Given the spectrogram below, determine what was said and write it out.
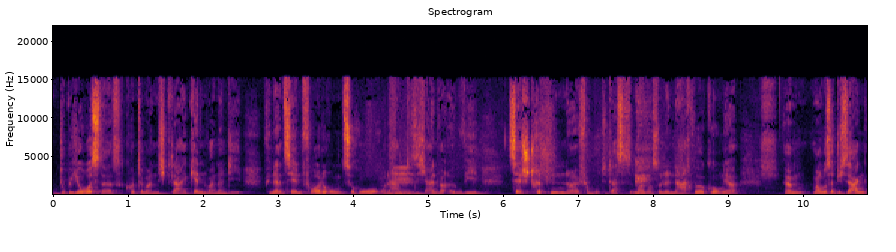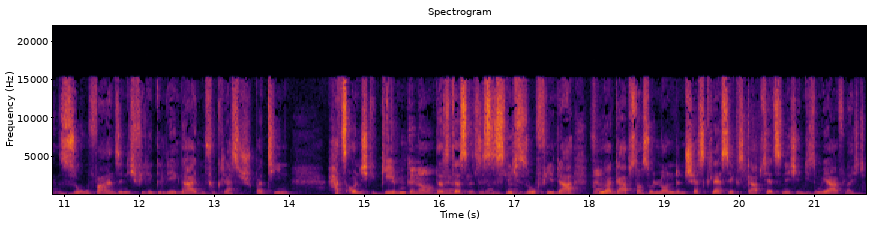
dubios, das konnte man nicht klar erkennen, waren dann die finanziellen Forderungen zu hoch oder mhm. haben die sich einfach irgendwie zerstritten. Ne? Ich vermute, das ist immer noch so eine Nachwirkung, ja. Ähm, man muss natürlich sagen, so wahnsinnig viele Gelegenheiten für klassische Partien hat es auch nicht gegeben. Genau. Das, ja, das, das ist nicht, nicht so viel da. Früher ja. gab es noch so London Chess Classics, gab es jetzt nicht in diesem Jahr, vielleicht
